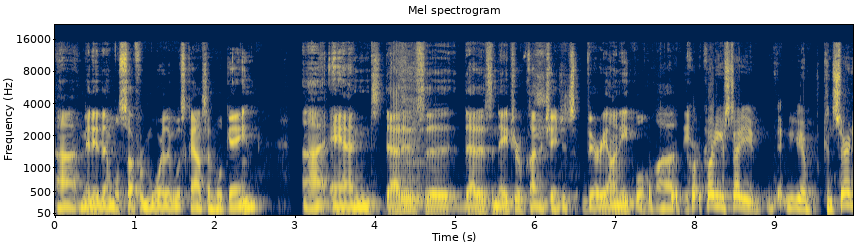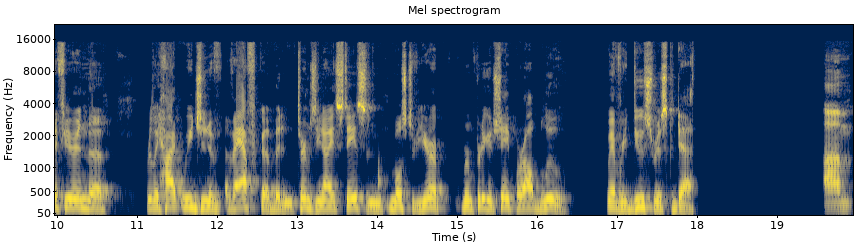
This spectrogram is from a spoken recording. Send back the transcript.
Uh, many of them will suffer more than Wisconsin will gain. And that is the that is the nature of climate change. It's very unequal. According to your study, you're concerned if you're in the really hot region of, of Africa, but in terms of the United States and most of Europe, we're in pretty good shape. We're all blue. We have reduced risk of death. Um,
